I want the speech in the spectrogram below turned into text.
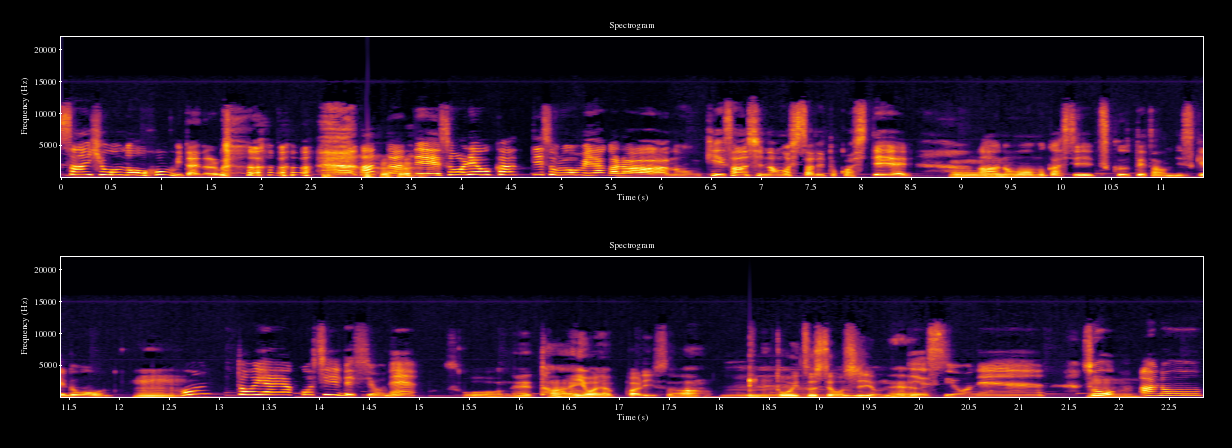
算表の本みたいなのが あったんで、それを買って、それを見ながら、あの、計算し直したりとかして、うんあ、の、昔作ってたんですけど、うん。ほんとややこしいですよね。そうね。単位はやっぱりさ、うん統一してほしいよねですよね。そう、うんあの、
